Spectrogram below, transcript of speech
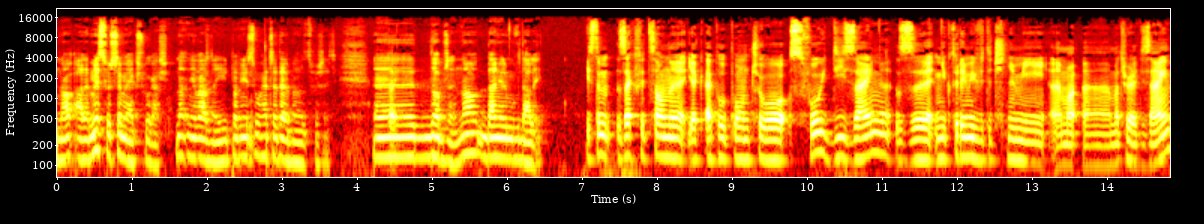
No, ale my słyszymy, jak szurasz. No, nieważne. I pewnie słuchacze też będą słyszeć. E, Tak. Dobrze, no, Daniel, mów dalej. Jestem zachwycony, jak Apple połączyło swój design z niektórymi wytycznymi e, e, Material Design.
